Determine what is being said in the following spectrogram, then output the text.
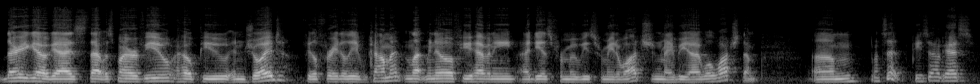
there you go, guys. That was my review. I hope you enjoyed. Feel free to leave a comment and let me know if you have any ideas for movies for me to watch, and maybe I will watch them. Um, that's it. Peace out, guys.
